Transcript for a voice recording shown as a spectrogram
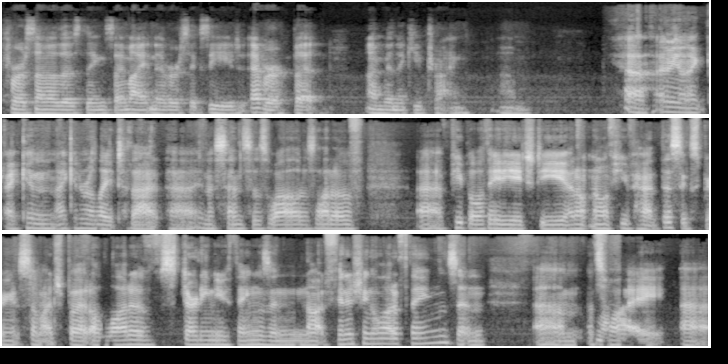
For some of those things, I might never succeed ever, but I'm going to keep trying. Um, yeah, I mean, I, I can I can relate to that uh, in a sense as well. There's a lot of uh, people with ADHD. I don't know if you've had this experience so much, but a lot of starting new things and not finishing a lot of things, and um, that's yeah. why uh,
